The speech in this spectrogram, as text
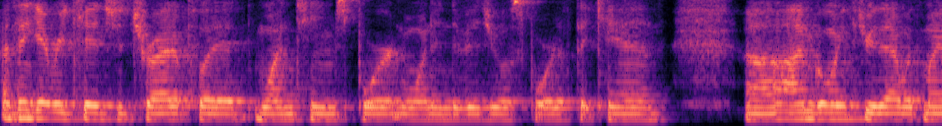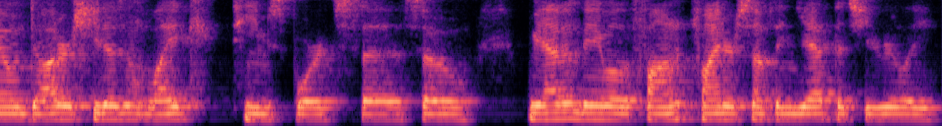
I think every kid should try to play one team sport and one individual sport if they can. Uh, I'm going through that with my own daughter. She doesn't like team sports, uh, so we haven't been able to find, find her something yet that she really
